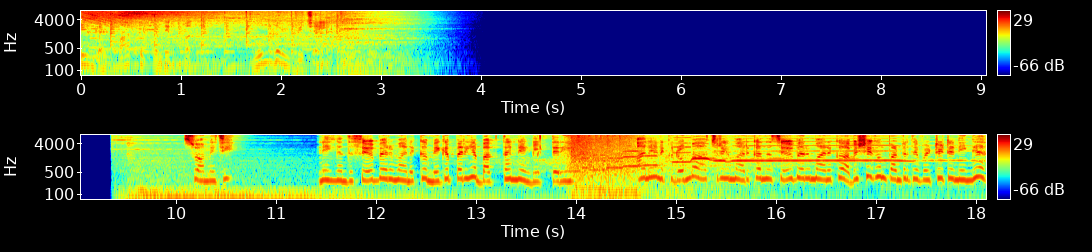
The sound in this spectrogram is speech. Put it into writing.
நீங்கள் பார்த்துக் கொண்டிருப்பது உங்கள் விஜய். சுவாமிஜி நீங்க அந்த சிவபெருமானுக்கு மிகப்பெரிய பக்தன் எங்களுக்கு தெரியும். ஆனா எனக்கு ரொம்ப ஆச்சரியமா இருக்கு அந்த சிவபெருமானுக்கு அபிஷேகம் பண்றதை விட்டுட்டு நீங்க.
